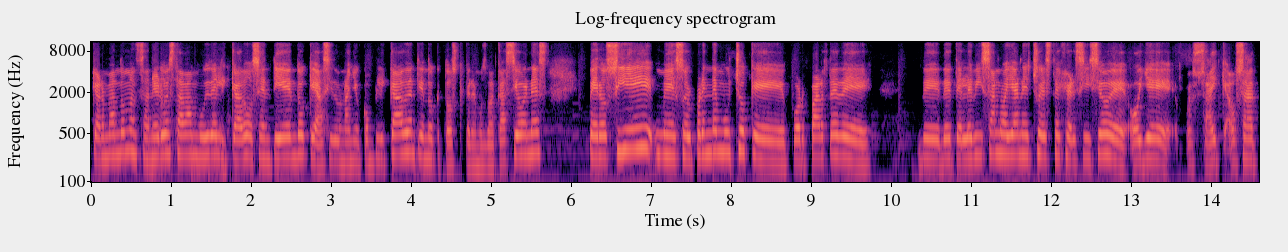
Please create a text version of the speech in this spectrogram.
que Armando Manzanero estaba muy delicado, o sea, entiendo que ha sido un año complicado, entiendo que todos queremos vacaciones, pero sí me sorprende mucho que por parte de de, Televisa no hayan hecho este ejercicio de, oye, pues hay, o sea,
